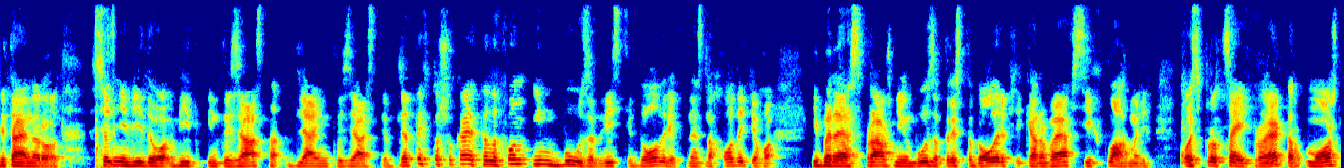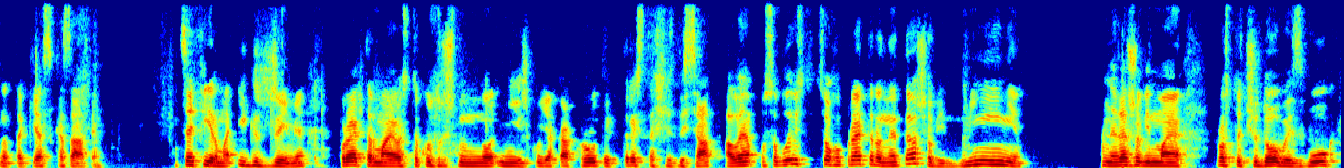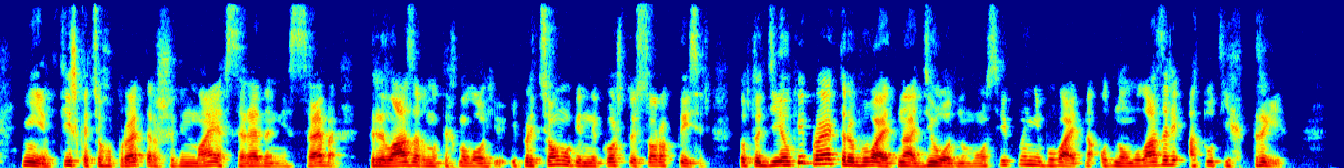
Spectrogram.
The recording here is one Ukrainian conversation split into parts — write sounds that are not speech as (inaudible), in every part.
Вітаю народ! Сьогодні відео від ентузіаста для ентузіастів. Для тих, хто шукає телефон імбу за 200 доларів, не знаходить його і бере справжню імбу за 300 доларів, яка рве всіх флагманів. Ось про цей проектор можна таке сказати. Це фірма XGIMI. Проектор має ось таку зручну ніжку, яка крутить 360. Але особливість цього проектора не те, що він міні, не те, що він має просто чудовий звук. Ні, фішка цього проектора, що він має всередині себе трилазерну технологію, і при цьому він не коштує 40 тисяч. Тобто DLP проектори бувають на діодному освітленні, бувають на одному лазері, а тут їх три.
